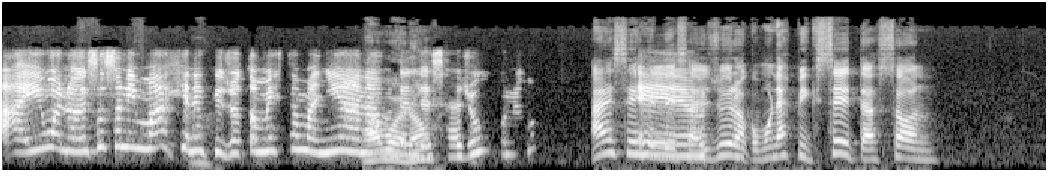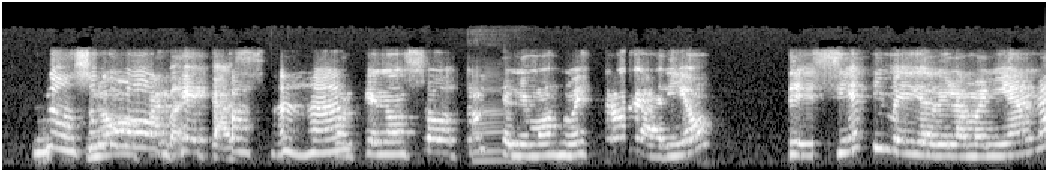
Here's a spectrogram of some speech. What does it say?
ahí, bueno, esas son imágenes que yo tomé esta mañana ah, del desayuno. Ah, ese es el eh, desayuno, como unas pizzetas son. No, son como panquecas, porque nosotros ah. tenemos nuestro horario de siete y media de la mañana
